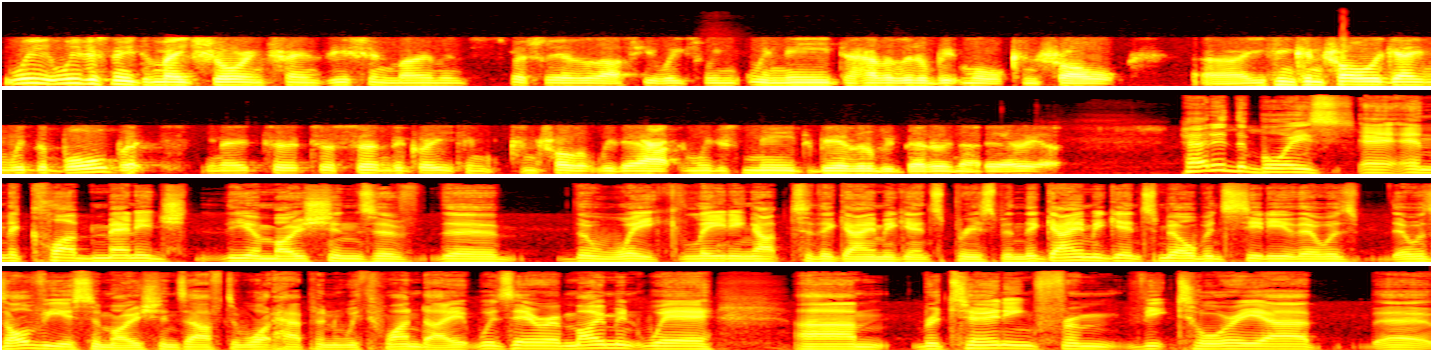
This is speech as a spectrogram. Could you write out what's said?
we, we just need to make sure in transition moments, especially over the last few weeks, we we need to have a little bit more control Uh, you can control the game with the ball, but you know to, to a certain degree you can control it without, and we just need to be a little bit better in that area. How did the boys and the club manage the emotions of the the week leading up to the game against Brisbane? The game against Melbourne City, there was there was obvious emotions after what happened with Juande. Was there a moment where um, returning from Victoria, uh,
